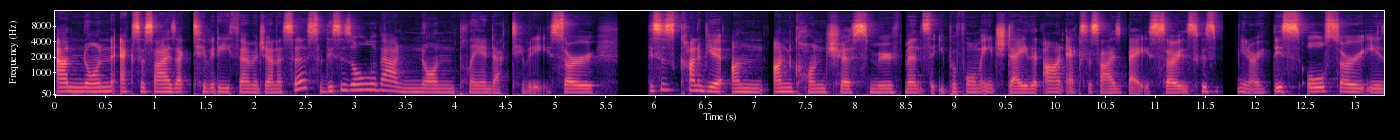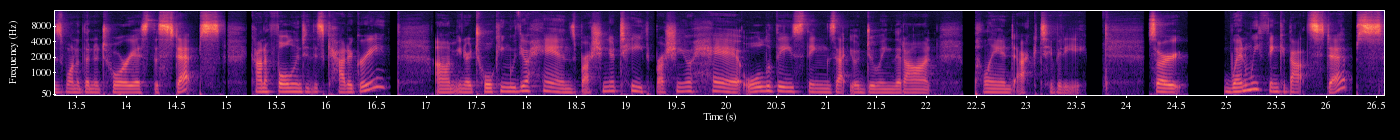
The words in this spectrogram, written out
Our non exercise activity thermogenesis. So, this is all of our non planned activity. So, this is kind of your un- unconscious movements that you perform each day that aren't exercise based. So this is, you know, this also is one of the notorious the steps kind of fall into this category. Um, you know, talking with your hands, brushing your teeth, brushing your hair, all of these things that you're doing that aren't planned activity. So when we think about steps,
